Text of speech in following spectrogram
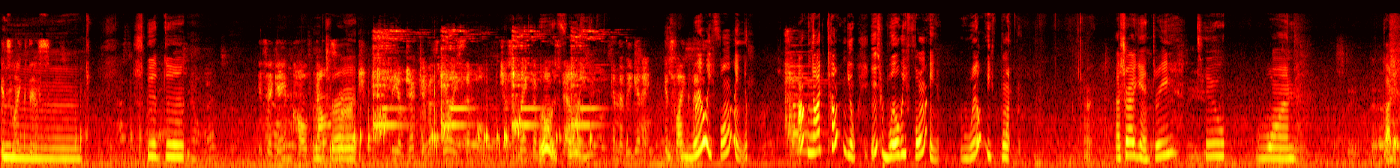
it's like this. Mm, Skip it. It's a game called Bounce. Merge. The objective is very simple. Just break the blocks it's down. In the beginning, it's like this. really fun. I'm not telling you. It's really fun. Really fun. Alright, let's try again. Three, two, one. Got it.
